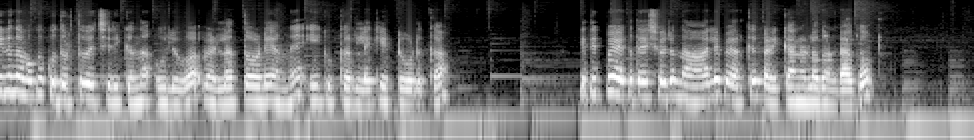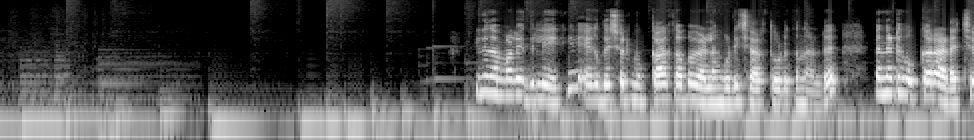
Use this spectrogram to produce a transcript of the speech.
ഇനി നമുക്ക് കുതിർത്ത് വെച്ചിരിക്കുന്ന ഉലുവ വെള്ളത്തോടെ അങ്ങ് ഈ കുക്കറിലേക്ക് ഇട്ട് കൊടുക്കാം. ഇതിപ്പോ ഏകദേശം ഒരു നാല് പേർക്ക് കഴിക്കാനുള്ളതുണ്ടാകും. ഇനി നമ്മൾ ഇതിലേക്ക് ഏകദേശം ഒരു മുക്കാൽ കപ്പ് വെള്ളം കൂടി ചേർത്ത് കൊടുക്കുന്നുണ്ട്. എന്നിട്ട് കുക്കർ അടച്ച്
